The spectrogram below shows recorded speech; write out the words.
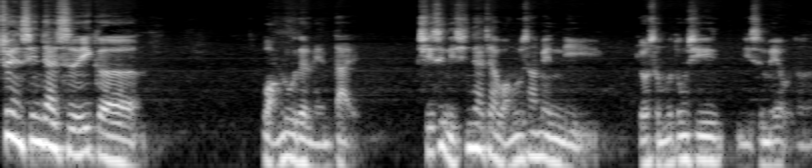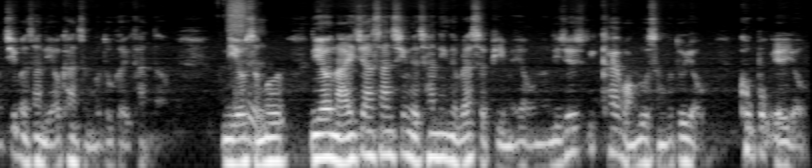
虽然现在是一个网络的年代，其实你现在在网络上面，你有什么东西你是没有的，基本上你要看什么都可以看到。你有什么？你有哪一家三星的餐厅的 recipe 没有呢？你就一开网络，什么都有，cookbook 也有。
